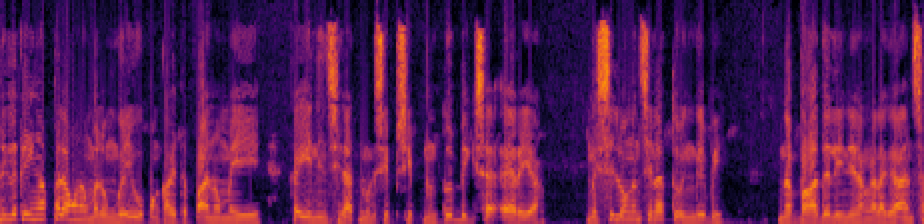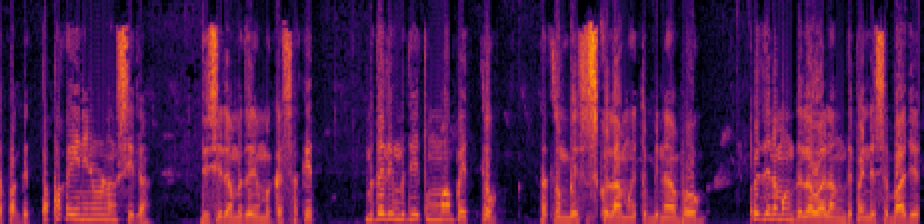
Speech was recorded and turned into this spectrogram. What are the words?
Naglagay nga pala ako ng malunggay upang kahit paano may kainin sila at magsipsip ng tubig sa area. May silungan sila tuwing gabi. Napakadali nilang alagaan sapagkat papakainin mo lang sila. Di sila madaling magkasakit. Madaling madali itong mapaitlog. Tatlong beses ko lamang ito binabog. Pwede namang dalawa lang depende sa budget.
